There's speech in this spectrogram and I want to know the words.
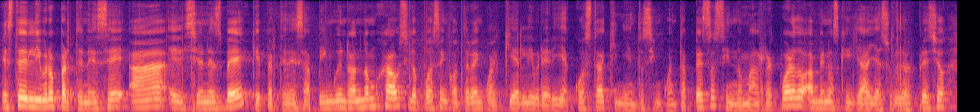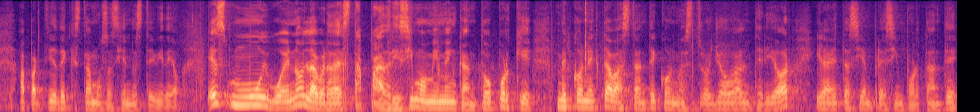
Este libro pertenece a Ediciones B, que pertenece a Penguin Random House y lo puedes encontrar en cualquier librería. Cuesta 550 pesos, si no mal recuerdo, a menos que ya haya subido el precio a partir de que estamos haciendo este video. Es muy bueno, la verdad está padrísimo, a mí me encantó porque me conecta bastante con nuestro yo anterior y la neta siempre es importante importante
